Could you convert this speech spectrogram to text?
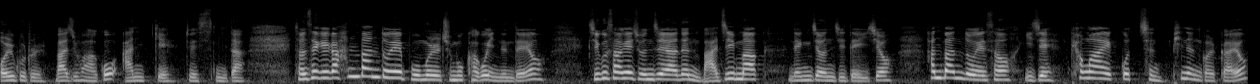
얼굴을 마주하고 앉게 됐습니다. 전 세계가 한반도의 봄을 주목하고 있는데요. 지구상에 존재하는 마지막 냉전지대이죠. 한반도에서 이제 평화의 꽃은 피는 걸까요?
